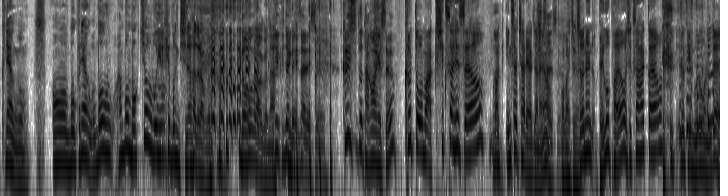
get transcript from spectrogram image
그냥 뭐, 어, 뭐, 그냥, 뭐, 한번 먹죠? 뭐, 이렇게 막 지나가더라고요. 넘어가거나. 이게 그냥 네. 인사였어요. 크리스도 당황했어요? 그것도 막 식사했어요? 막 인사 차례 하잖아요. 식사했어요. 어, 맞아요. 저는 배고파요. 식사할까요? 이렇게 물어보는데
